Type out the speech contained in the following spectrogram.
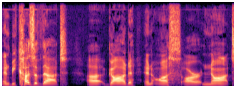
And because of that, uh, God and us are not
